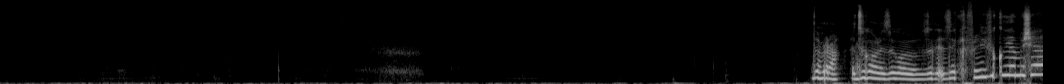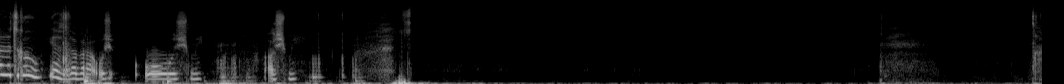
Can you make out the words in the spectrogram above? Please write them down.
Dobra, let's go, let's go. Zak- Zakwalifikujemy się, let's go. Jest, dobra, uś, uśmi. Ośmi.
